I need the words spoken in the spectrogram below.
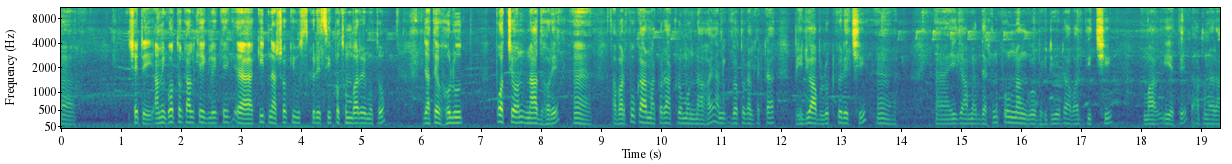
হ্যাঁ সেটাই। আমি গতকালকে এগুলোকে কীটনাশক ইউজ করেছি প্রথমবারের মতো যাতে হলুদ পচন না ধরে হ্যাঁ। আবার পোকার মাকড় আক্রমণ না হয়। আমি গতকালকে একটা ভিডিও আপলোড করেছি হ্যাঁ। এই যে আমরা দেখেন পূর্ণাঙ্গ ভিডিওটা আবার দিচ্ছি আমার ইয়েতে, আপনারা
